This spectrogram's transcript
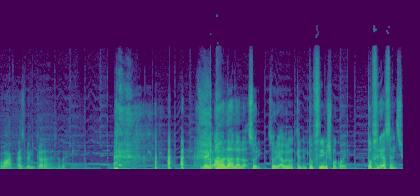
ما بعرف بحس بنكرها إذا بحكي ليك آه لا لا لا sorry sorry قبل ما أتكلم. top 3 مش ماجواير top 3 اسينسيو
